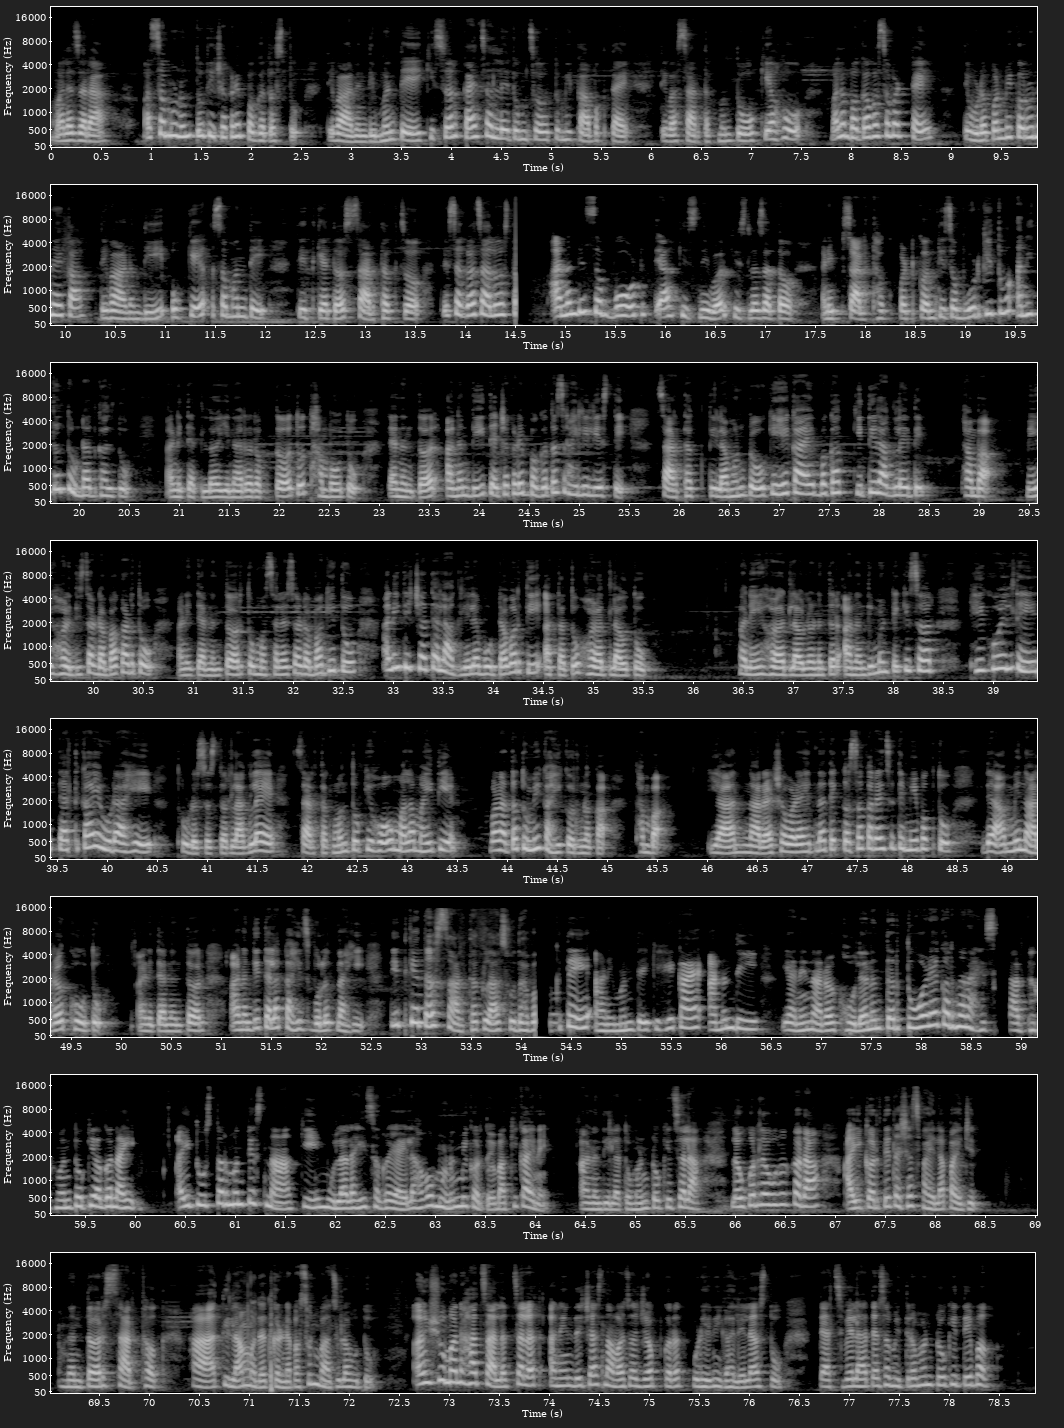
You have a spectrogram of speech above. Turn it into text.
मला जरा असं म्हणून तो तिच्याकडे बघत असतो. तेव्हा आनंदी म्हणते की सर काय चाललं आहे तुमचं? तुम्ही का बघताय? तेव्हा सार्थक म्हणतो की अहो मला बघावंसं वाटतंय. तेवढं पण मी करू नये का? तेव्हा आनंदी ओके असं म्हणते. तितक्यातच सार्थकचं ते सगळं चालू असतं. आनंदीचं बोट त्या खिसणीवर खिसलं जातं. आणि सार्थक पटकन तिचं बोट घेतो आणि तो तोंडात घालतो. आणि त्यातलं येणारं रक्त तो थांबवतो. त्यानंतर आनंदी त्याच्याकडे बघतच राहिलेली असते. सार्थक तिला म्हणतो की हे काय? बघा किती लागलं आहे ते. थांबा. मी हळदीचा डबा काढतो आणि त्यानंतर तो मसाल्याचा डबा घेतो आणि तिच्या त्या लागलेल्या बोटावरती आता तो हळद लावतो. आणि हळद लावल्यानंतर आनंदी म्हणते की सर ठीक होईल ते. त्यात काय एवढं आहे? थोडंसंच तर लागलं आहे सार्थक म्हणतो की हो मला माहिती आहे पण आता तुम्ही काही करू नका. थांबा. या नारळाच्या वड्या आहेत ना ते कसं करायचं ते मी बघतो. द्या मी नारळ खोवतो. आणि त्यानंतर आनंदी त्याला काहीच बोलत नाही. तितक्यातच सार्थकला सुद्धा बघते आणि म्हणते की हे काय आनंदी याने नारळ खोवल्यानंतर तू वड्या करणार आहेस? सार्थक म्हणतो की अगं नाही. आई तूच तर म्हणतेस ना की मुलालाही सगळं यायला हवं म्हणून मी करतोय बाकी काय नाही. आनंदीला तो म्हणतो की चला लवकर लवकर करा. आई करते तशाच व्हायला पाहिजेत. नंतर सार्थक हा तिला मदत करण्यापासून बाजूला होतो. अंशुमन हा चालत चालत आनंदीच्याच नावाचा जप करत पुढे निघालेला असतो. त्याच वेळेला त्याचा मित्र म्हणतो की ते बघ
